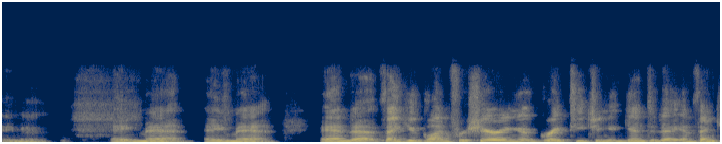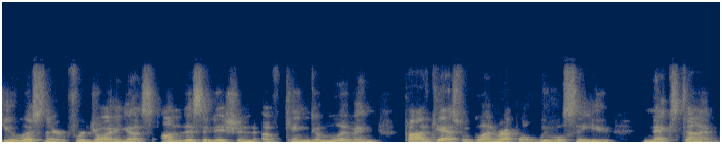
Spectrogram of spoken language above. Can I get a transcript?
amen. Amen. Amen. And uh, thank you, Glenn, for sharing a great teaching again today. And thank you, listener, for joining us on this edition of Kingdom Living podcast with Glenn Repple. We will see you next time.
